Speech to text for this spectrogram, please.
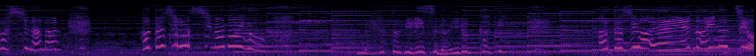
は死なない。私は死なないのリリスがいる限り私は永遠の命を。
